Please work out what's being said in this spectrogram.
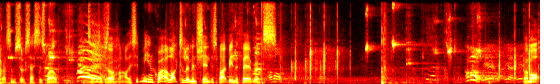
Had some success as well. In terms of Doha. This would mean quite a lot to Lim and Shin, despite being the favourites. Vamos.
